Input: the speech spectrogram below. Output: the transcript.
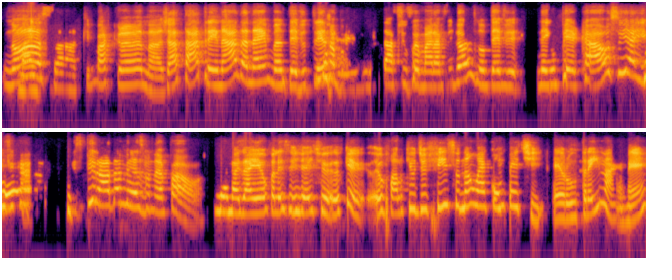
Nossa, Mas... que bacana! Já está treinada, né? Manteve o treino, o desafio foi maravilhoso, não teve nenhum percalço, e aí fica inspirada mesmo, né, Paula? Não, mas aí eu falei assim, gente, porque eu falo que o difícil não é competir, era o treinar, né?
